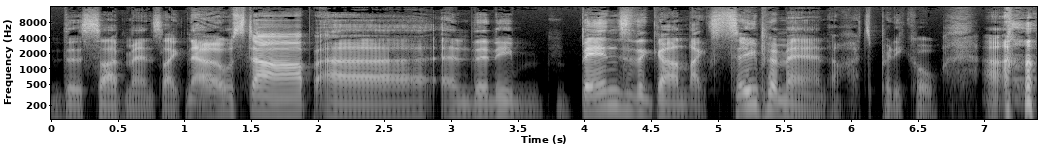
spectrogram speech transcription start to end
the Cyberman's like, no, stop. Uh, and then he bends the gun like Superman. Oh, it's pretty cool. Um,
